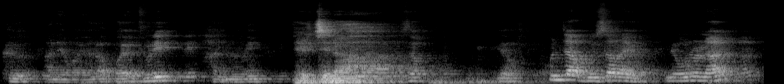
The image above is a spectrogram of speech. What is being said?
그 아내와 연합하여 둘이 한 놈이 될지라. 그래서 혼자 못 살아요. 근데 오늘날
